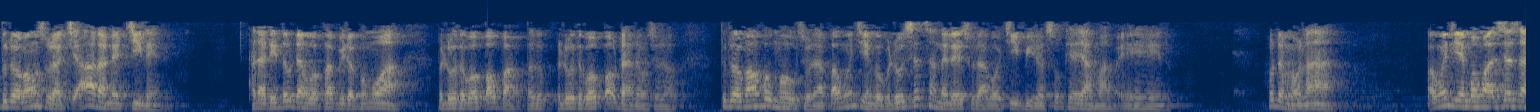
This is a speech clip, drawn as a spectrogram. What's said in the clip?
သူတော်ကောင်းဆိုတာကြားရတာနဲ့ကြည်လင်အဲ့ဒါဒီသုတ်တံဝတ်ဖတ်ပြီးတော့ဘုံဘုံကဘလို့သဘောပေါက်ပါဘလို့သဘောပေါက်တာတုံးဆိုတော့သူတော်ကောင်းဟုတ်မဟုတ်ဆိုတာပတ်ဝန်းကျင်ကိုဘလို့ဆက်ဆံတယ်လဲဆိုတာကိုကြည့်ပြီးတော့ဆုံးဖြတ်ရမှာပဲလို့ဟုတ်တယ်မဟုတ်လားပတ်ဝန်းကျင်ပေါ်မှာဆက်ဆံ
